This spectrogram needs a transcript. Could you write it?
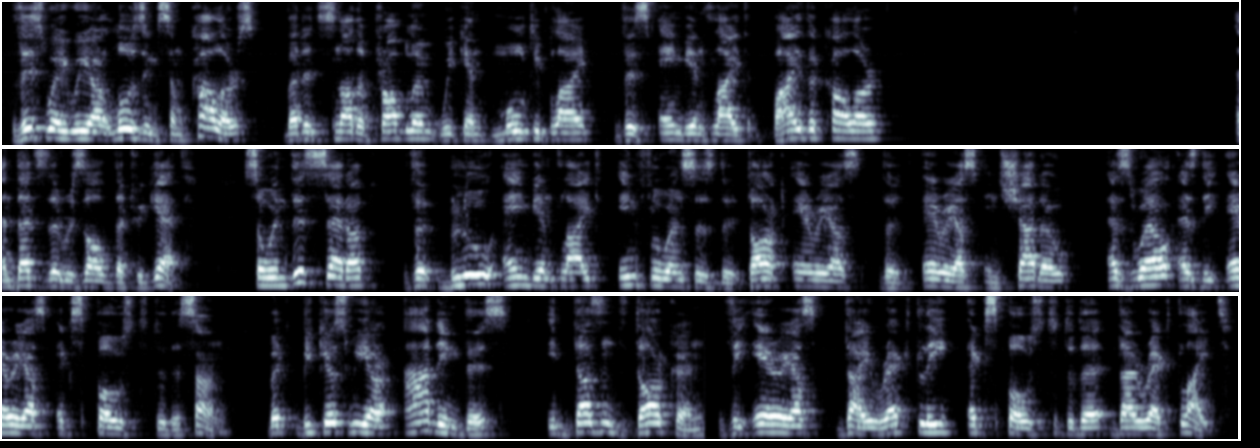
This way we are losing some colors, but it's not a problem. We can multiply this ambient light by the color. And that's the result that we get. So in this setup, the blue ambient light influences the dark areas, the areas in shadow, as well as the areas exposed to the sun. But because we are adding this, it doesn't darken the areas directly exposed to the direct light.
